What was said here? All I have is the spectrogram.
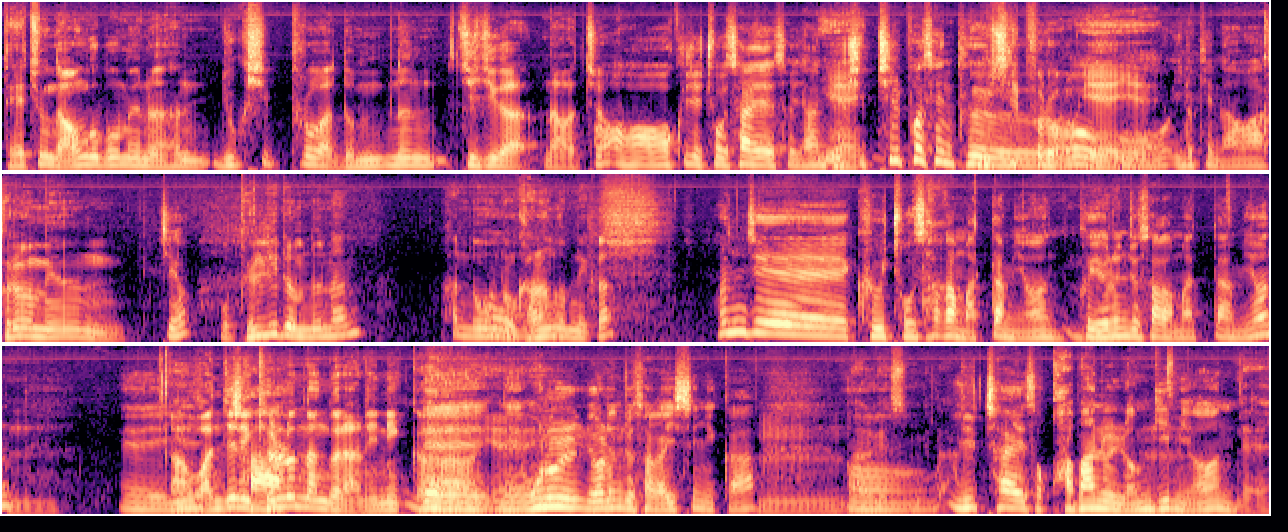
대충 나온 거 보면은 한 60%가 넘는 지지가 나왔죠. 어, 그제 조사에서 한 예. 67%로 67%, 예, 예. 이렇게 나왔죠. 그러면 뭐 별일 없는 한 한동훈으로 어. 가는 겁니까? 현재 그 조사가 맞다면, 그 여론조사가 맞다면, 음. 예, 아 완전히 결론 난 건 아니니까. 네, 예. 네, 오늘 여론조사가 있으니까 음, 어, 알겠습니다. 1차에서 과반을 넘기면 네.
